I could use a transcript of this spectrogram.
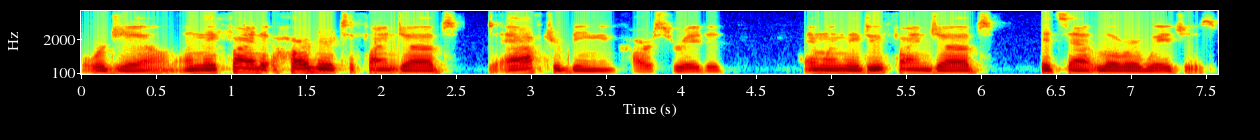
or jail, and they find it harder to find jobs after being incarcerated. And when they do find jobs, it's at lower wages.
